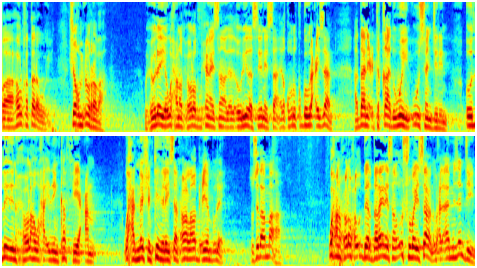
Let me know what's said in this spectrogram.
waa hawl khatara wey sheekhu muxuu rabaa wuxuu leeyahay waxaanood xoolood bixinaysaan aad awliyada siinaysaan aad qabruud ku gowracaysaan haddaan ictiqaad weyn uusan jirin ood leediin xoolaha waxaa idinka fiican waxaad meeshan ka helaysaan xoolaha lama bixiyaan buu leeyahy soo sidaa ma aha. Waxaan xoola waxaad u beerdaraynaysaan ad u shubaysaan waxaad aaminsantihiin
